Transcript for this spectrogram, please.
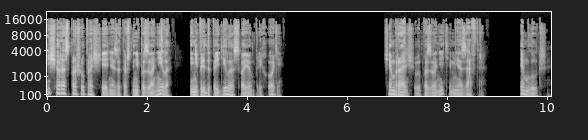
Еще раз прошу прощения за то, что не позвонила и не предупредила о своем приходе. Чем раньше вы позвоните мне завтра, тем лучше.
